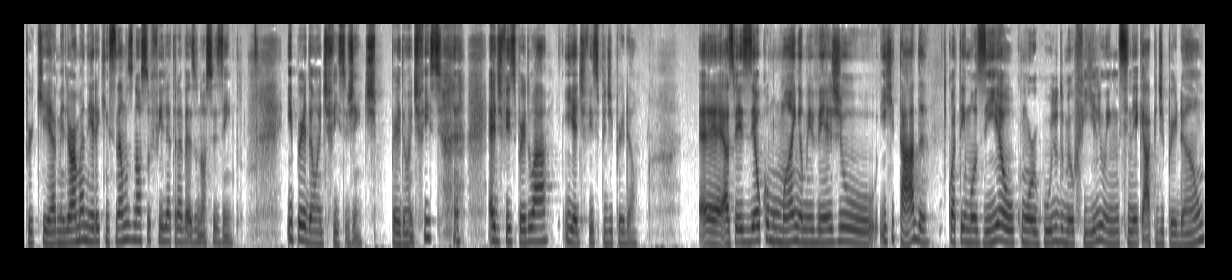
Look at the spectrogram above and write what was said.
porque é a melhor maneira que ensinamos nosso filho através do nosso exemplo. E perdão é difícil, gente. Perdão é difícil. é difícil perdoar e é difícil pedir perdão. É, às vezes eu, como mãe, eu me vejo irritada com a teimosia ou com o orgulho do meu filho em se negar a pedir perdão,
